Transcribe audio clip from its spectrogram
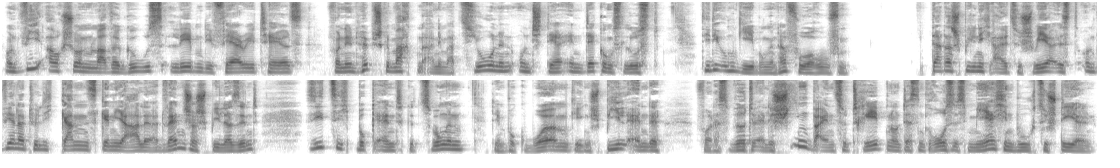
und wie auch schon Mother Goose leben die Fairy Tales von den hübsch gemachten Animationen und der Entdeckungslust, die die Umgebungen hervorrufen. Da das Spiel nicht allzu schwer ist und wir natürlich ganz geniale Adventure-Spieler sind, sieht sich Bookend gezwungen, dem Bookworm gegen Spielende vor das virtuelle Schienbein zu treten und dessen großes Märchenbuch zu stehlen.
